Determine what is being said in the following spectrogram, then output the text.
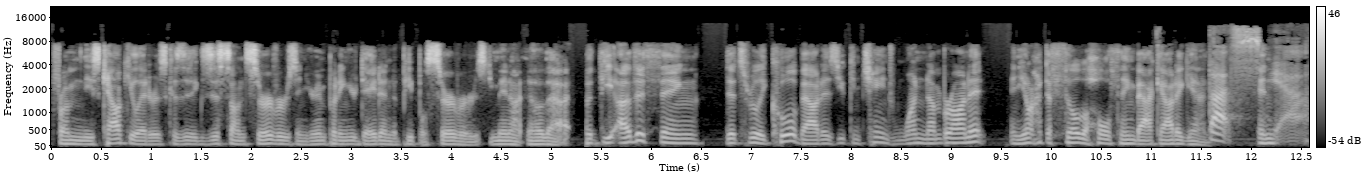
from these calculators because it exists on servers and you're inputting your data into people's servers. You may not know that. But the other thing that's really cool about it is you can change one number on it and you don't have to fill the whole thing back out again. That's and, yeah.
